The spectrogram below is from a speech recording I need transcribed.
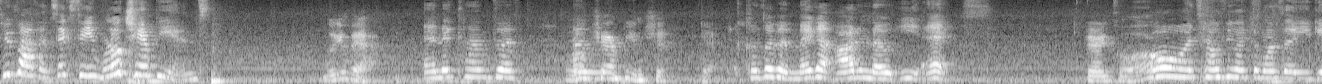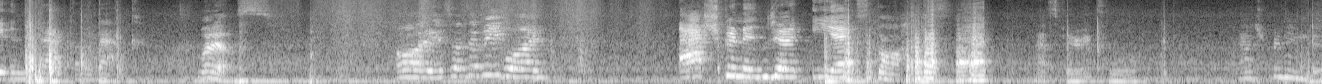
2016 World Champions. Look at that. And it comes with World Um, Championship deck. it comes with a Mega Audino EX. Very cool. Oh, it tells you like the ones that you get in the pack on the back. What else? Oh, this one's a big one. Ash Greninja EX box. That's very cool. Ash Greninja.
